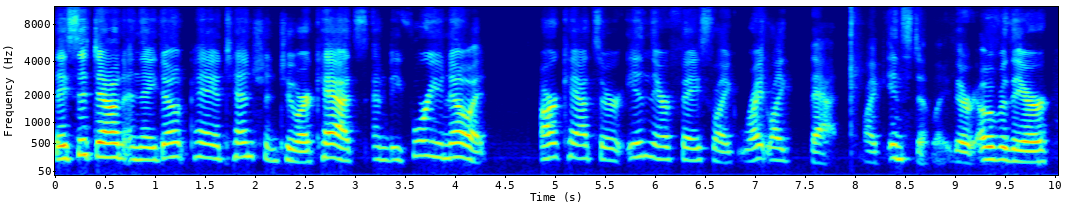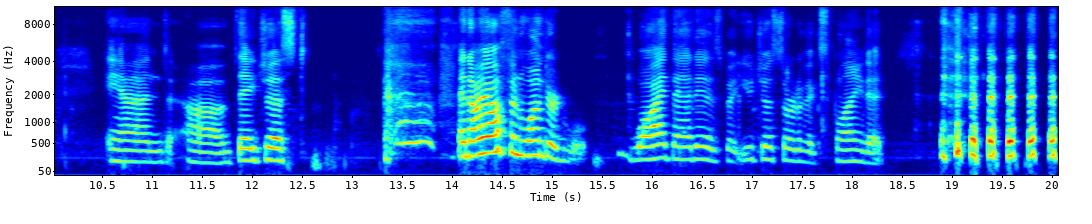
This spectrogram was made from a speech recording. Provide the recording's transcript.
they sit down and they don't pay attention to our cats, and before you know it our cats are in their face like right like that like instantly. They're over there and uh, they just and i often wondered why that is but you just sort of explained it.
